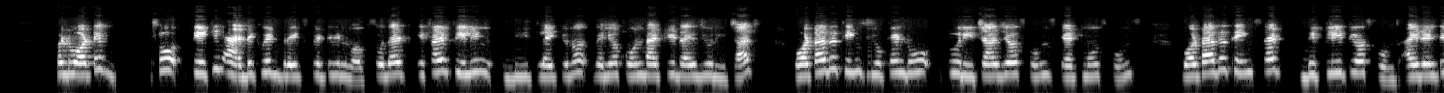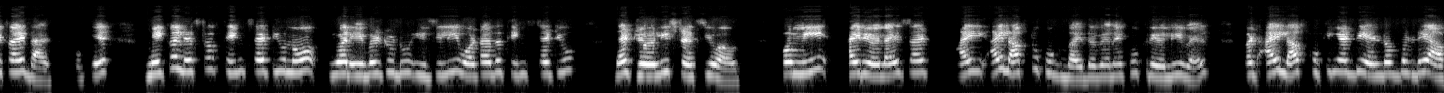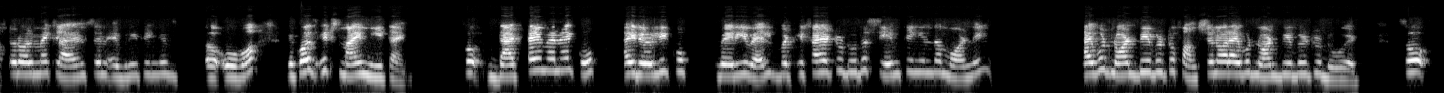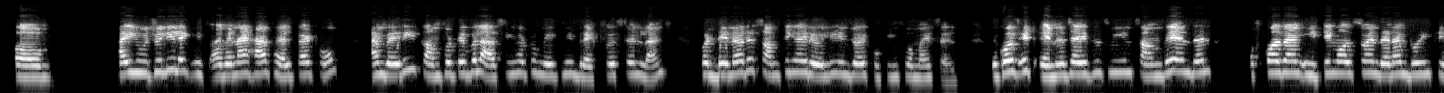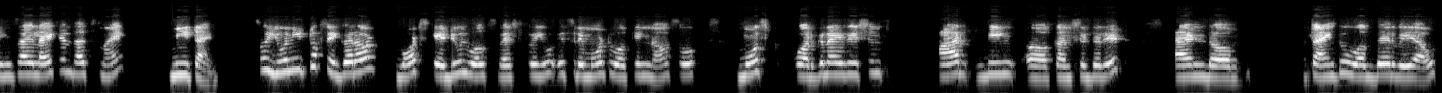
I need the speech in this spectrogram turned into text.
but what if so taking adequate breaks between work so that if I'm feeling beat, like you know, when your phone battery dies, you recharge. What are the things you can do to recharge your spoons, get more spoons? What are the things that deplete your spoons? Identify that. Okay. Make a list of things that you know you are able to do easily. What are the things that you that really stress you out? For me, I realized that I I love to cook by the way, and I cook really well. But I love cooking at the end of the day after all my clients and everything is uh, over because it's my me time. So that time when I cook, I really cook very well. But if I had to do the same thing in the morning, I would not be able to function or I would not be able to do it. So um, I usually like if I, when I have help at home, I'm very comfortable asking her to make me breakfast and lunch. But dinner is something I really enjoy cooking for myself because it energizes me in some way. And then, of course, I'm eating also, and then I'm doing things I like, and that's my me time. So you need to figure out what schedule works best for you. It's remote working now, so most organizations are being uh, considerate and um, trying to work their way out.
